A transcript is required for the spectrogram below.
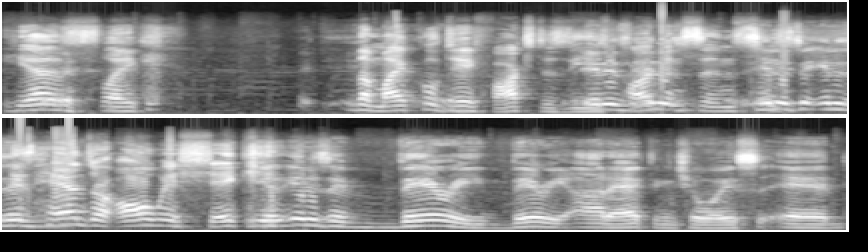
He has like the Michael J. Fox disease, is- it is- Parkinson's. it his, is- it is a- his hands are always shaking. It is a very, very odd acting choice, and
